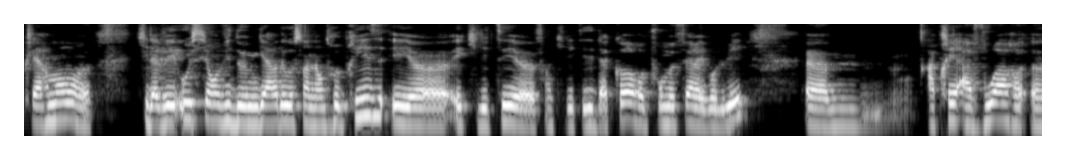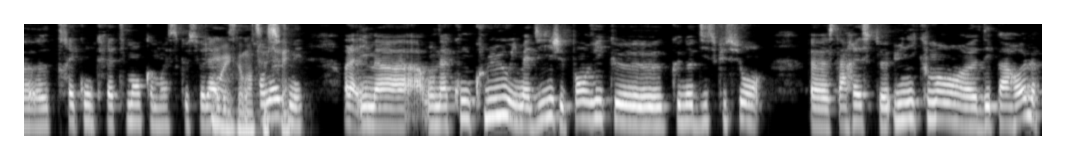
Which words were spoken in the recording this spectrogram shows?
clairement qu'il avait aussi envie de me garder au sein de l'entreprise et, et qu'il était enfin qu'il était d'accord pour me faire évoluer. Euh, après, à voir euh, très concrètement comment est-ce que cela oui, comment ça se mais voilà, il m'a, on a conclu, il m'a dit, j'ai pas envie que que notre discussion euh, ça reste uniquement euh, des paroles.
